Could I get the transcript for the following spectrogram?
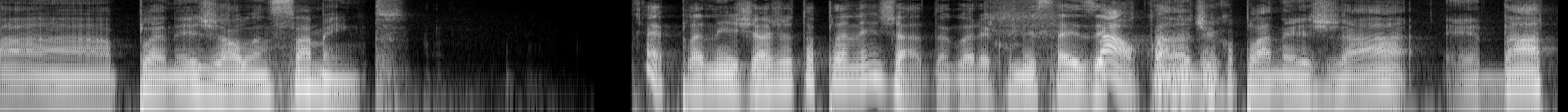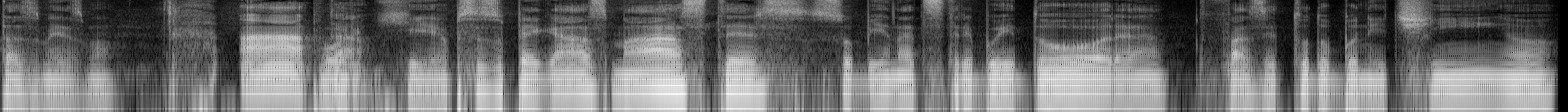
a planejar o lançamento. É, planejar já tá planejado, agora é começar a executar. Não, quando eu né? digo planejar, é datas mesmo. Ah, tá. Porque eu preciso pegar as masters, subir na distribuidora, fazer tudo bonitinho.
